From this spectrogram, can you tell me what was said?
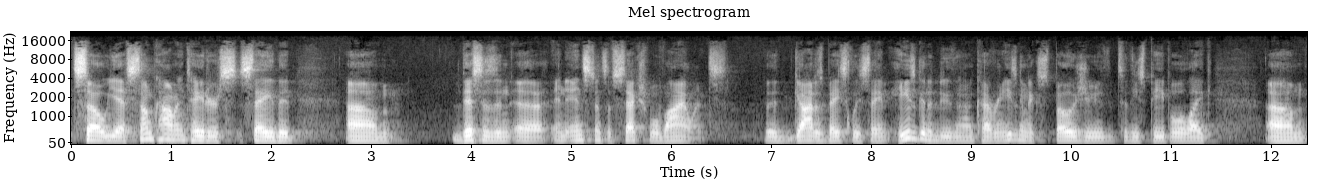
so, yes, some commentators say that um, this is an, uh, an instance of sexual violence. That God is basically saying He's going to do the uncovering, He's going to expose you to these people, like, um,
